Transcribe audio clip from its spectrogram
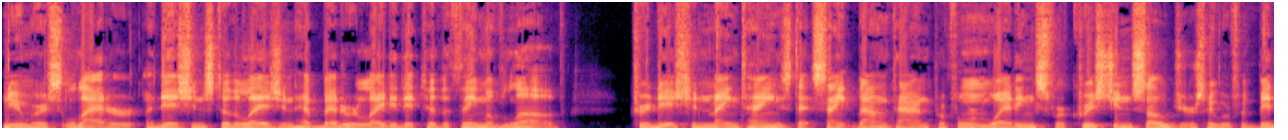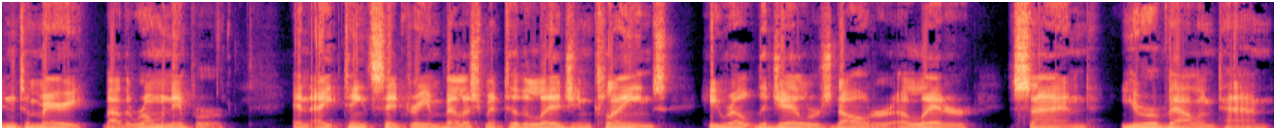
Numerous latter additions to the legend have better related it to the theme of love. Tradition maintains that Saint Valentine performed weddings for Christian soldiers who were forbidden to marry by the Roman emperor. An 18th century embellishment to the legend claims he wrote the jailer's daughter a letter signed Your Valentine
